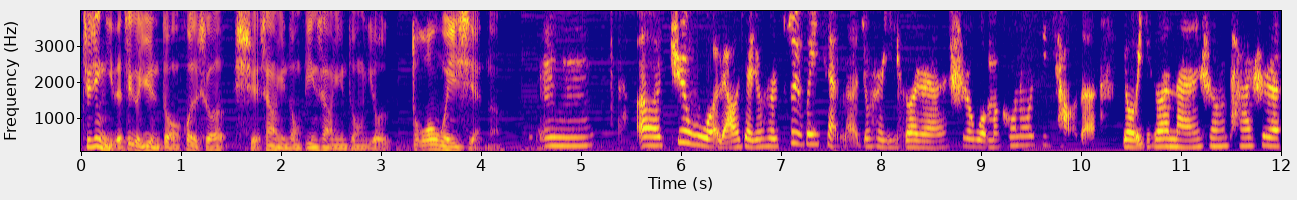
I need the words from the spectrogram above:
究竟你的这个运动，或者说雪上运动、冰上运动有多危险呢？嗯，呃，据我了解，就是最危险的就是一个人，是我们空中技巧的有一个男生，他是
